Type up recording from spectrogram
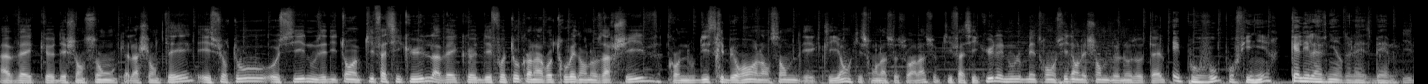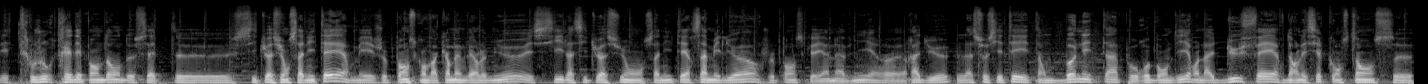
avec des chansons qu'elle a chantées. Et surtout aussi, nous éditons un petit fascicule avec des photos qu'on a retrouvées dans nos archives, qu'on nous distribuerons à l'ensemble des clients qui seront là ce soir-là, ce petit fascicule, et nous le mettrons aussi dans les chambres de nos hôtels. Et pour vous, pour finir, quel est l'avenir de la SBM Il est toujours très dépendant de cette euh, situation sanitaire, mais je pense qu'on va quand même vers le mieux. Et si la situation sanitaire s'améliore, je pense qu'il y a un avenir euh, radieux. La société est en bon état pour rebondir. On a dû faire dans les circonstances euh,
